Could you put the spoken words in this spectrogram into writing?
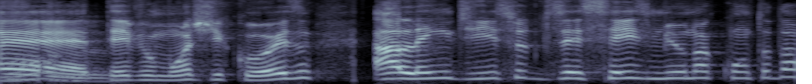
É, teve um monte de coisa. Além disso, 16 mil na conta da.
